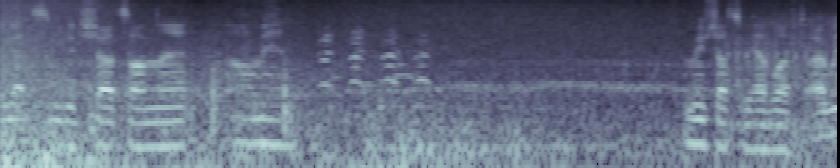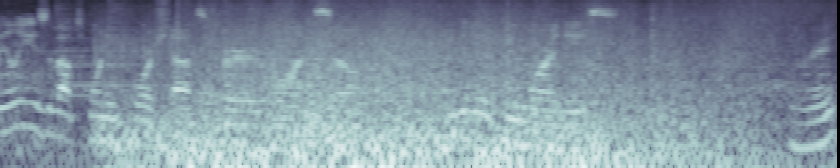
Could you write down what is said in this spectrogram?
we got some good shots on that. Oh man. How many shots do we have left? Uh, we only use about 24 shots per one, so we can do a few more of these. Alright.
